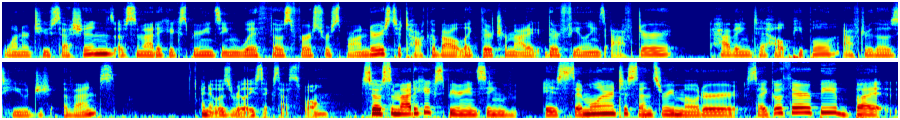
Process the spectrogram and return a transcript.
one or two sessions of somatic experiencing with those first responders to talk about like their traumatic their feelings after having to help people after those huge events. And it was really successful so, somatic experiencing is similar to sensory motor psychotherapy, but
